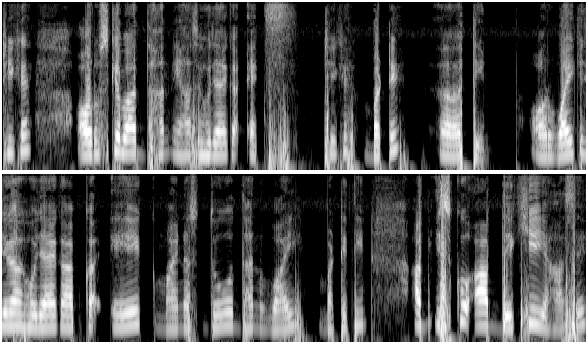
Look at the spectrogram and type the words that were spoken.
ठीक है? और उसके बाद धन यहाँ से हो जाएगा x, ठीक है? बटे तीन। और y की जगह हो जाएगा आपका एक माइनस दो, धन y बटे तीन। अब इसको आप देखिए यहाँ से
